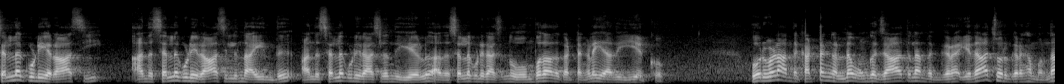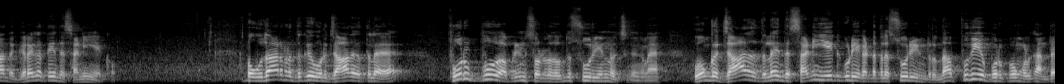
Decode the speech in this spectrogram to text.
செல்லக்கூடிய ராசி அந்த செல்லக்கூடிய ராசியிலேருந்து ஐந்து அந்த செல்லக்கூடிய ராசியிலேருந்து ஏழு அந்த செல்லக்கூடிய ராசிலேருந்து ஒன்பதாவது கட்டங்களை அது இயக்கும். ஒருவேளை அந்த கட்டங்களில் உங்கள் ஜாதகத்தில் அந்த கிர ஏதாச்சும் ஒரு கிரகம் இருந்தால் அந்த கிரகத்தை இந்த சனி இயக்கும். இப்போ உதாரணத்துக்கு ஒரு ஜாதகத்தில் பொறுப்பு அப்படின்னு சொல்கிறது வந்து சூரியன் வச்சுக்கோங்களேன். உங்கள் ஜாதகத்தில் இந்த சனி இயக்கக்கூடிய கட்டத்தில் சூரியன் இருந்தால் புதிய பொறுப்பு உங்களுக்கு அந்த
